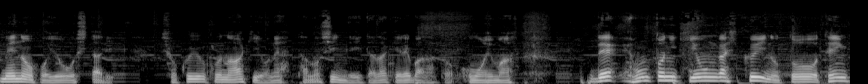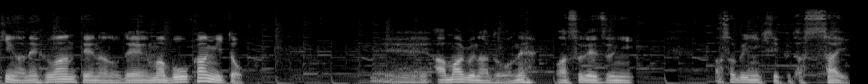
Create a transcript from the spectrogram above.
目の保養したり、食欲の秋をね、楽しんでいただければなと思います。で、本当に気温が低いのと、天気がね、不安定なので、まあ、防寒着と、えー、雨具などをね、忘れずに遊びに来てください。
